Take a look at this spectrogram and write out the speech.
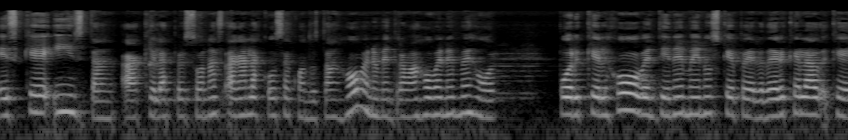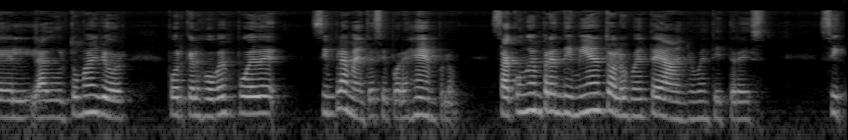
es que instan a que las personas hagan las cosas cuando están jóvenes, mientras más jóvenes mejor, porque el joven tiene menos que perder que, la, que el adulto mayor, porque el joven puede simplemente, si por ejemplo, saca un emprendimiento a los 20 años, 23, si,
